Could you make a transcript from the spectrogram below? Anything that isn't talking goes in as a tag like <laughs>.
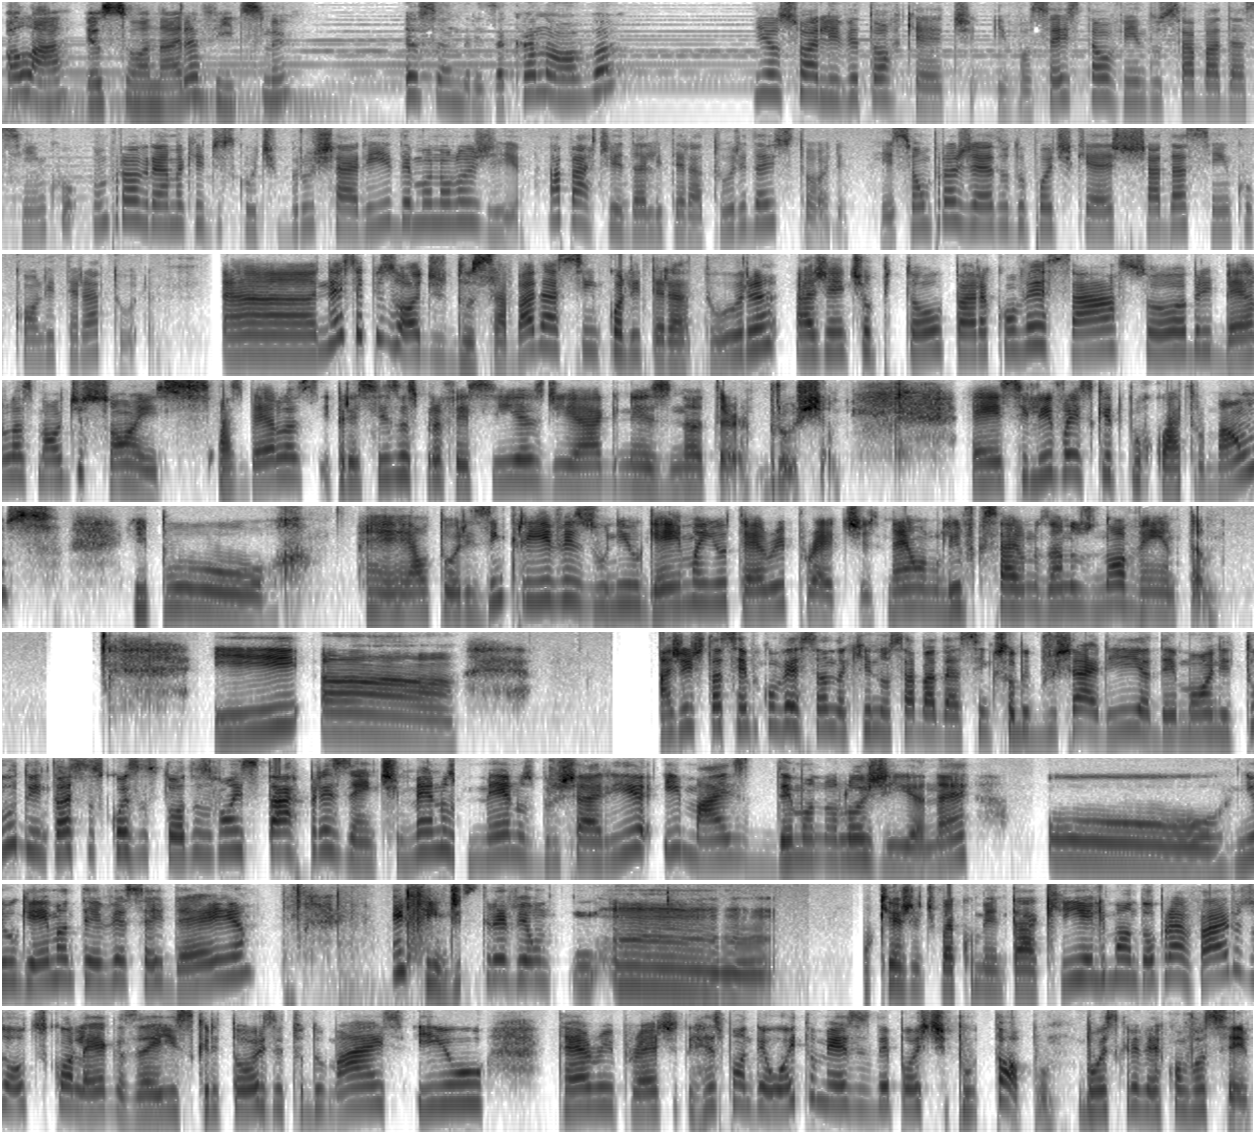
Olá, eu sou a Nara Witzler. Eu sou a Andresa Canova. E eu sou a Lívia Torquete, e você está ouvindo o Sabadá 5, um programa que discute bruxaria e demonologia, a partir da literatura e da história. Esse é um projeto do podcast Chá da 5 com literatura. Uh, nesse episódio do Sabadá 5 Literatura, a gente optou para conversar sobre Belas Maldições, as belas e precisas profecias de Agnes Nutter, bruxa. Esse livro é escrito por quatro mãos e por é, autores incríveis, o Neil Gaiman e o Terry Pratchett, né, um livro que saiu nos anos 90. E uh, a gente está sempre conversando aqui no Sabadão 5 sobre bruxaria, demônio e tudo, então essas coisas todas vão estar presentes, menos, menos bruxaria e mais demonologia, né? O Neil Gaiman teve essa ideia, enfim, de escrever um, um o que a gente vai comentar aqui, ele mandou para vários outros colegas aí, escritores e tudo mais, e o Terry Pratchett respondeu oito meses depois, tipo, topo, vou escrever com você.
